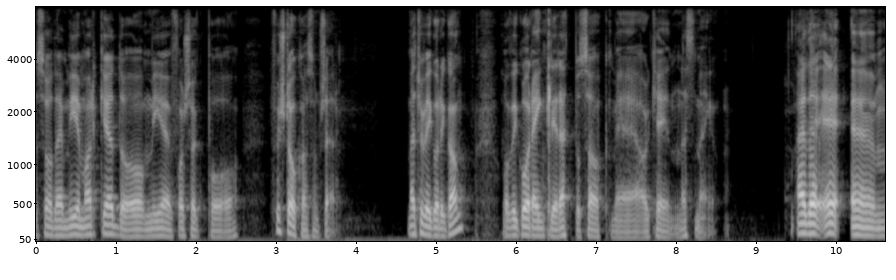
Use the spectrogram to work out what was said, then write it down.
så, det er mye marked og mye forsøk på å forstå hva som skjer. Men jeg tror vi går i gang, og vi går egentlig rett på sak med Arcane nesten med en gang. Nei, det er um,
